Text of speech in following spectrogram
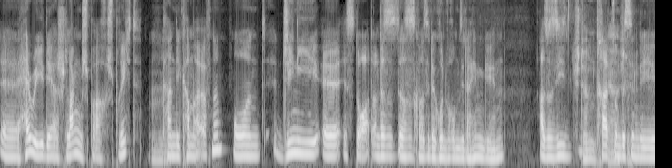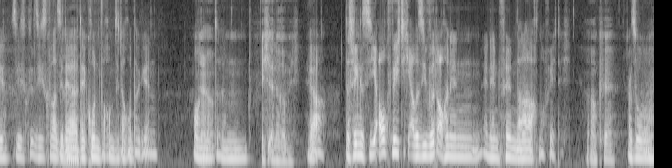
äh, Harry, der Schlangensprache spricht, kann die Kammer öffnen und Genie äh, ist dort und das ist, das ist quasi der Grund, warum sie da hingehen. Also sie Stimmt, treibt ja, so ein bisschen die, sie ist, sie ist quasi der, der Grund, warum sie da runtergehen. Und Ja. ähm, Ich erinnere mich. ja, deswegen ist sie auch wichtig, aber sie wird auch in den, in den Filmen danach noch wichtig. Okay. Also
